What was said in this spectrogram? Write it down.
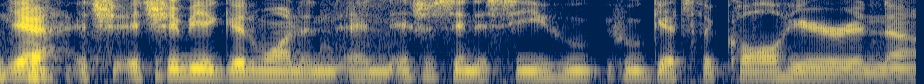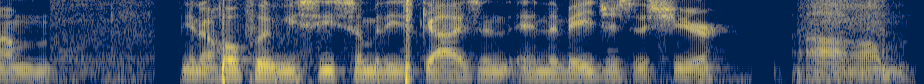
yeah, it sh- it should be a good one and, and interesting to see who who gets the call here and um, you know hopefully we see some of these guys in, in the majors this year. Um,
